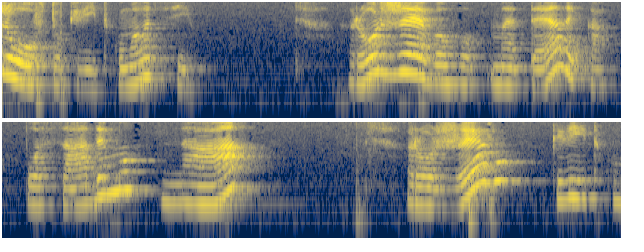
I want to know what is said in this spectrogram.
жовту квітку. Молодці. Рожевого метелика посадимо на рожеву квітку.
